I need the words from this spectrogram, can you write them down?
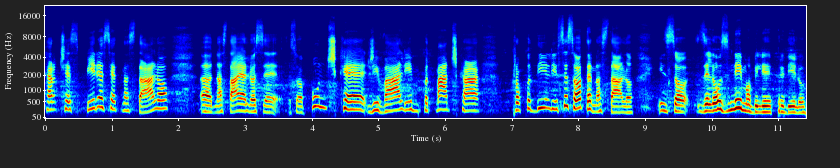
kar čez 50 nastalo. Eh, nastajalo se, so punčke, živali, kot mačka, krokodili, vse sorte nastalo in so zelo znemo bili pri delu.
